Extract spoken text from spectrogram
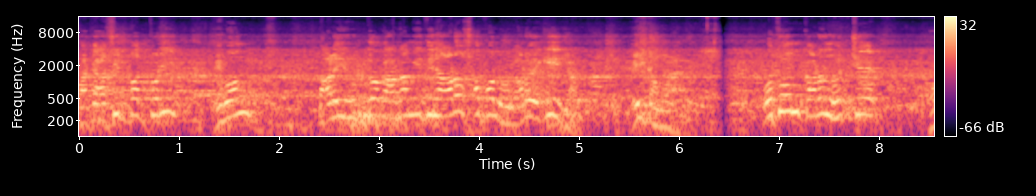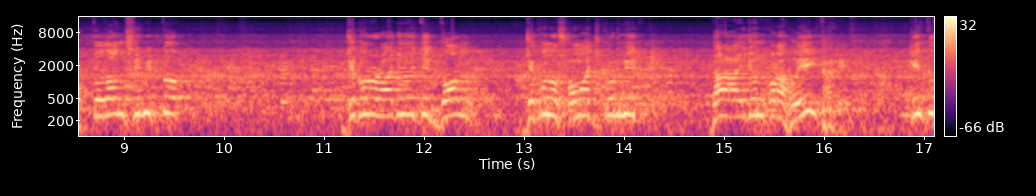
তাকে আশীর্বাদ করি এবং তার এই উদ্যোগ আগামী দিনে আরও সফল হোক, আরও এগিয়ে যাক। এই কামনা। প্রথম কারণ হচ্ছে রক্তদান শিবির তো যে কোনো রাজনৈতিক দল, যে কোনো সমাজকর্মীর দ্বারা আয়োজন করা হয়েই থাকে। কিন্তু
